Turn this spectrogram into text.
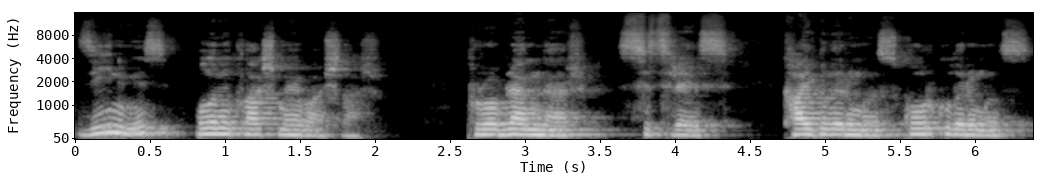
zihnimiz bulanıklaşmaya başlar. Problemler, stres, kaygılarımız, korkularımız,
